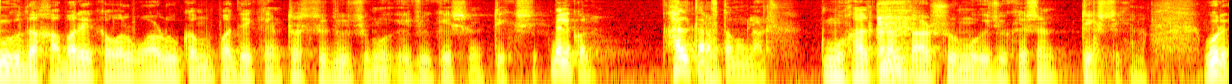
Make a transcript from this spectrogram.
موږ د خبرې کول غواړو که موږ په دې کې انټرسټډ یو چې موږ ایجوکیشن ټیک شي بالکل هل طرف ته موږ لاړ شو موږ هل طرف ته شو موږ ایجوکیشن ټیک شي که نه ګورئ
